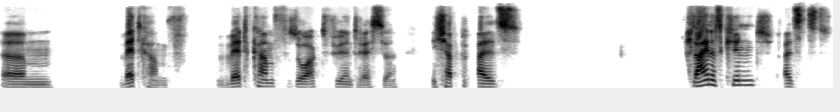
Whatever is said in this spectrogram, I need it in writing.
ähm, Wettkampf. Wettkampf sorgt für Interesse. Ich habe als kleines Kind, als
